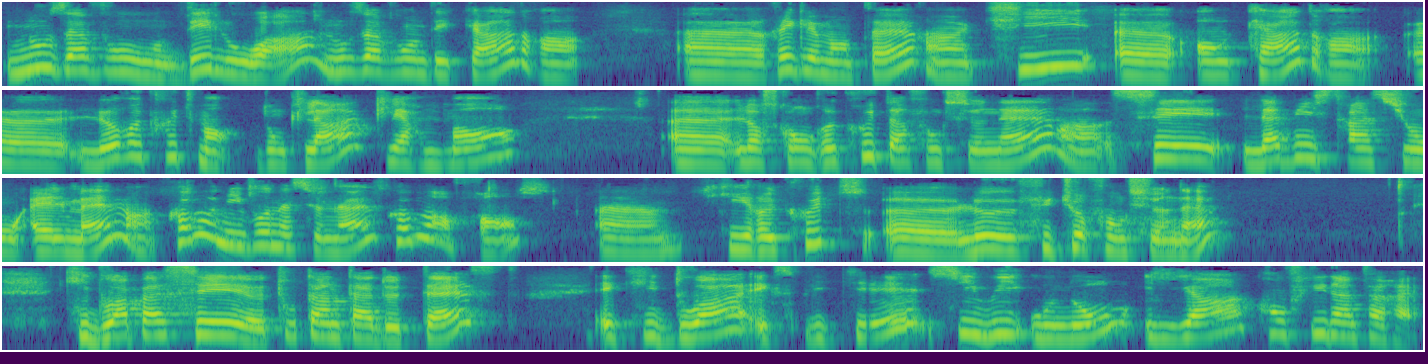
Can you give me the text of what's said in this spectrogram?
nous avons des lois, nous avons des cadres euh, réglementaires hein, qui euh, encadrent euh, le recrutement. Donc là, clairement, lorsqu'on recrute un fonctionnaire, c'est l'administration elle-même, comme au niveau national, comme en France, qui recrute le futur fonctionnaire, qui doit passer tout un tas de tests et qui doit expliquer si oui ou non il y a conflit d'intérêts.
